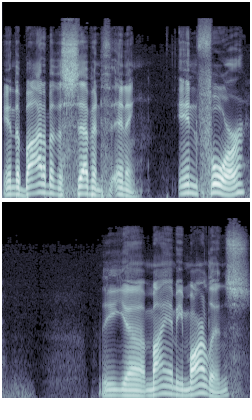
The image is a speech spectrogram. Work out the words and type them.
In the bottom of the seventh inning, in four, the uh, Miami Marlins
